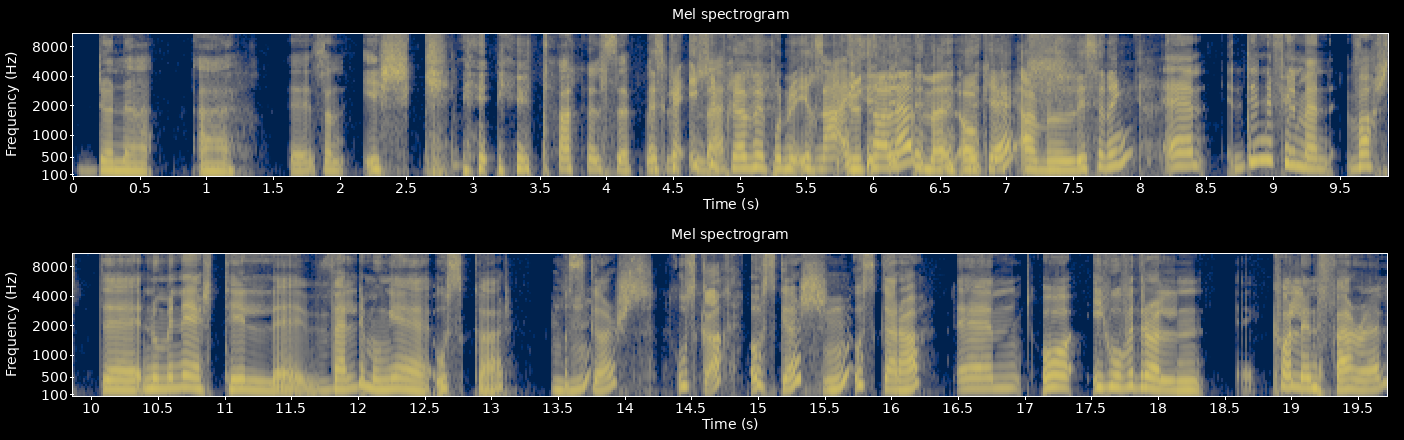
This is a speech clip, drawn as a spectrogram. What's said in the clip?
Donna eh, eh, Sånn irsk uttalelse på Jeg skal ikke der. prøve meg på noe irsk Nei. uttale, men ok, I'm listening. Eh, denne filmen ble eh, nominert til eh, veldig mange Oscar. Mhm. Oscars. Oscar. Oscars. Mm. Oscarer. Eh, og i hovedrollen eh, Colin Farrell,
